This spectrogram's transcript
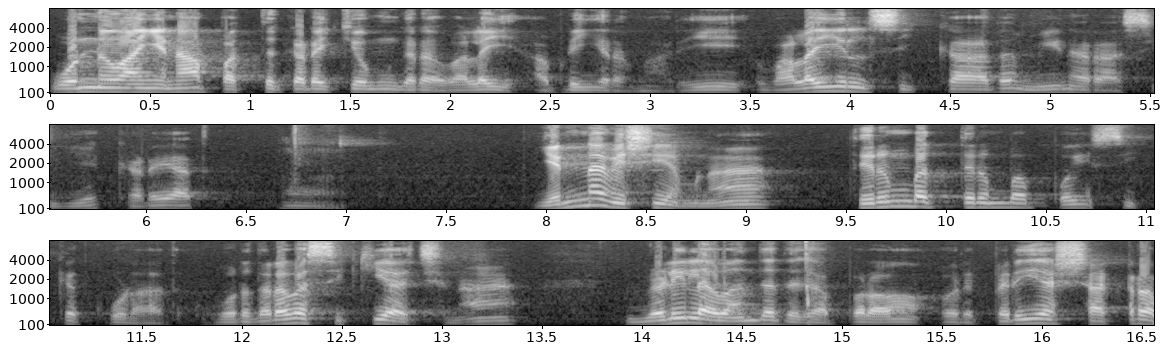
ஒன்று வாங்கினா பத்து கிடைக்குங்கிற வலை அப்படிங்கிற மாதிரி வலையில் சிக்காத மீனராசியே கிடையாது. ம். என்ன விஷயம்னா திரும்ப திரும்ப போய் சிக்கக்கூடாது. ஒரு தடவை சிக்கியாச்சுன்னா வெளியில வந்ததுக்கு அப்புறம் ஒரு பெரிய ஷட்டரை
